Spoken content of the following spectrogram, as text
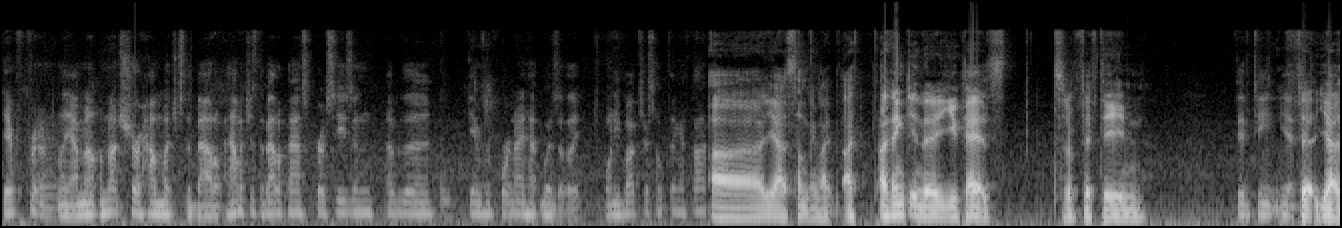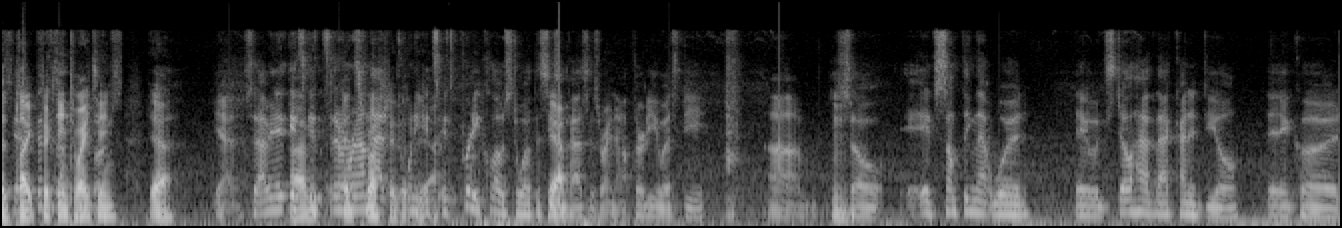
differently i'm not, I'm not sure how much the battle how much is the battle pass per season of the game for fortnite How- was it like 20 bucks or something i thought Uh, yeah, something like I. I think in the UK it's sort of fifteen. 15 yeah, fi- yeah, bucks, it's like fifteen to eighteen. bucks. Yeah, yeah so i mean it's, Um, it's it's around roughly that 20 it's, yeah. it's pretty close to what the season Yeah. pass is right now 30 usd um, Hmm. so it's something that would they would still have that kind of deal they could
